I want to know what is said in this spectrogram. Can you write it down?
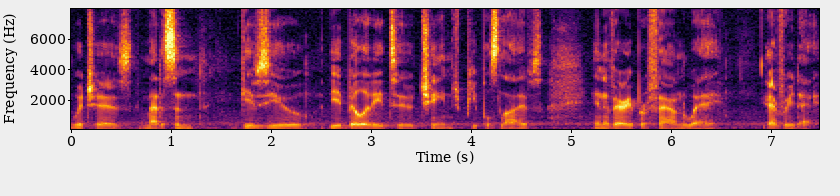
which is medicine gives you the ability to change people's lives in a very profound way every day.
